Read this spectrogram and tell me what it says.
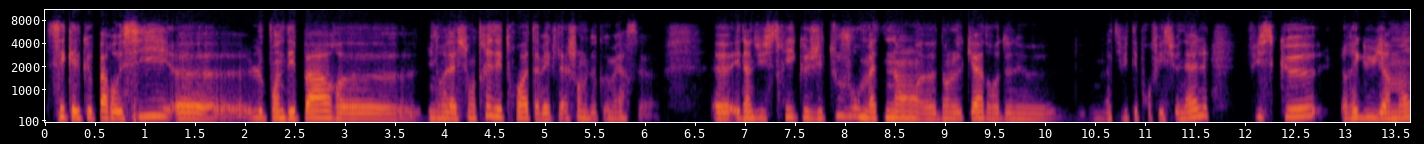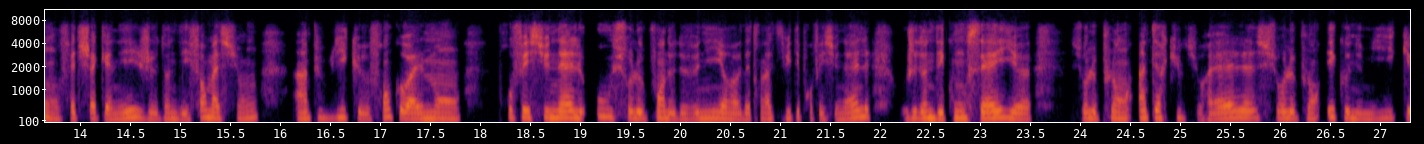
C'est quelque part aussi le point de départ d'une relation très étroite avec la Chambre de commerce et d'industrie que j'ai toujours maintenant dans le cadre de, mon activité professionnelle, puisque régulièrement, en fait, chaque année, je donne des formations à un public franco-allemand professionnel ou sur le point de devenir, d'être en activité professionnelle, où je donne des conseils sur le plan interculturel, sur le plan économique,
